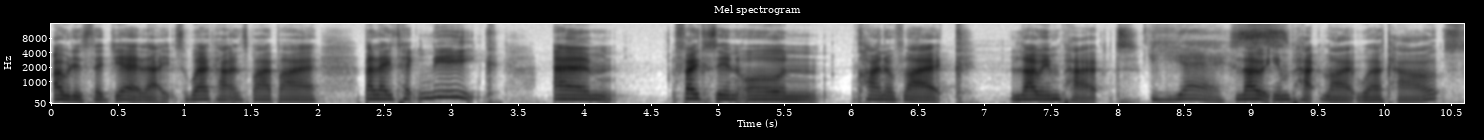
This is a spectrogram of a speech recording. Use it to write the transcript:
I would have said yeah that it's a workout inspired by ballet technique um focusing on kind of like low impact Yes. low impact like workouts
